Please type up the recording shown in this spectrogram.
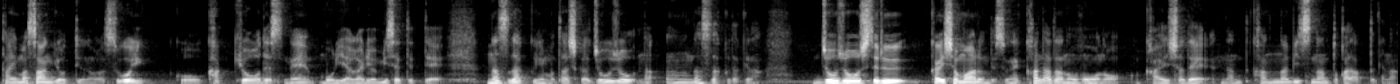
大麻産業っていうのがすごいこう活況ですね。盛り上がりを見せててナスダックにも確か上場な、うん、ナスダックだっけな。上場してる会社もあるんですよね。カナダの方の会社でなんカンナビスなんとかだったっけな。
